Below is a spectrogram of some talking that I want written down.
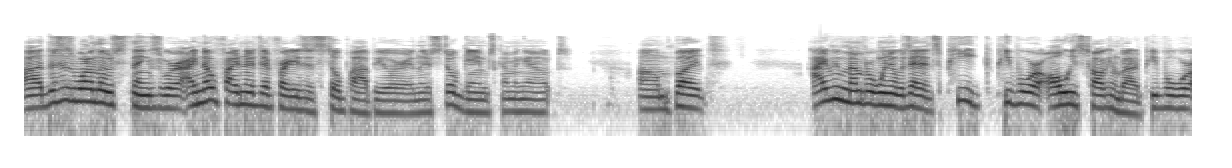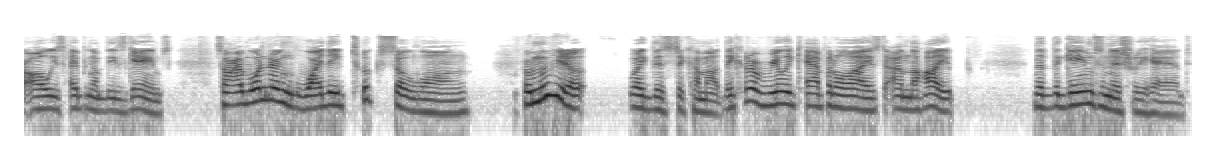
Uh, this is one of those things where I know Five Nights at Freddy's is still popular and there's still games coming out. Um, but I remember when it was at its peak, people were always talking about it. People were always hyping up these games. So I'm wondering why they took so long for a movie to, like this to come out. They could have really capitalized on the hype that the games initially had,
